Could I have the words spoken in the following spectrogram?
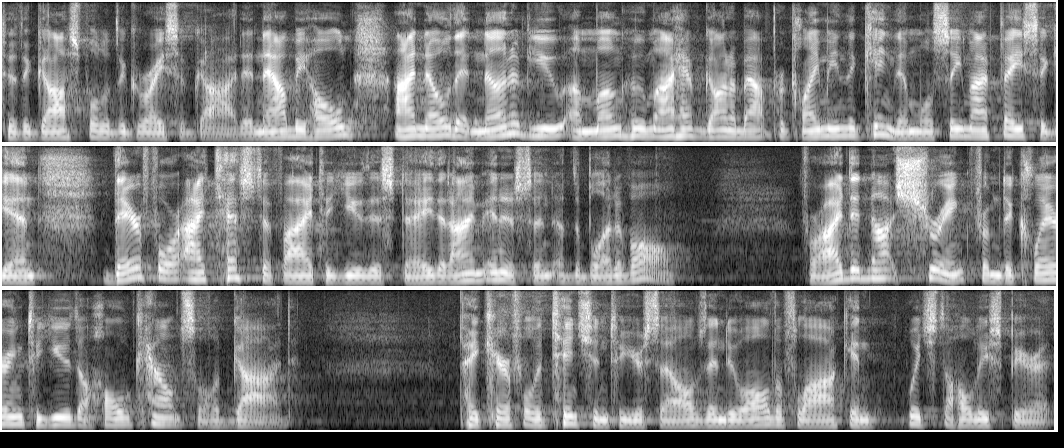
to the gospel of the grace of God. And now, behold, I know that none of you among whom I have gone about proclaiming the kingdom will see my face again. Therefore, I testify to you this day that I am innocent of the blood of all. For I did not shrink from declaring to you the whole counsel of God. Pay careful attention to yourselves and to all the flock in which the Holy Spirit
